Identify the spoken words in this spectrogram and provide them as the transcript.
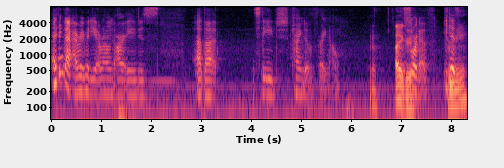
I think that everybody around our age is at that stage, kind of right now. Yeah. I agree. Sort of. For me,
